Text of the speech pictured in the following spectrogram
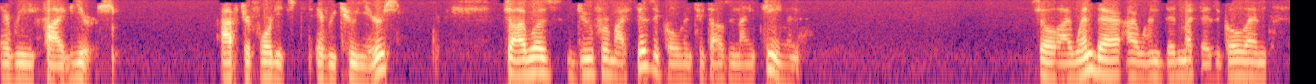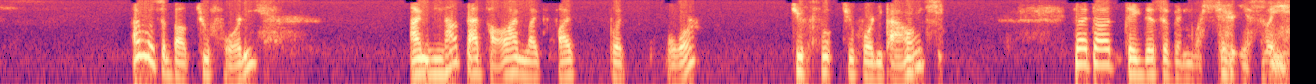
every 5 years after 40 it's every 2 years so I was due for my physical in 2019 so I went there I went did my physical and I was about 240. I'm not that tall. I'm like five foot four, two two forty pounds. So I thought take this a bit more seriously.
